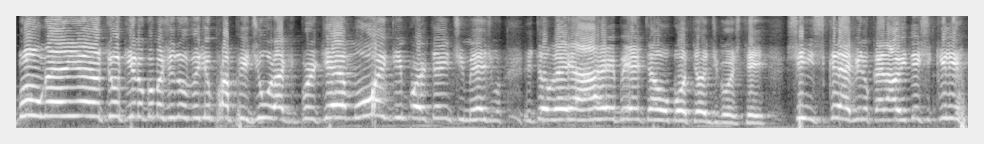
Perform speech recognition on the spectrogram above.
Bom, galerinha, eu tô aqui no começo do vídeo pra pedir um like, porque é muito importante mesmo. Então, galerinha, arrebenta o botão de gostei, se inscreve no canal e deixa aquele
